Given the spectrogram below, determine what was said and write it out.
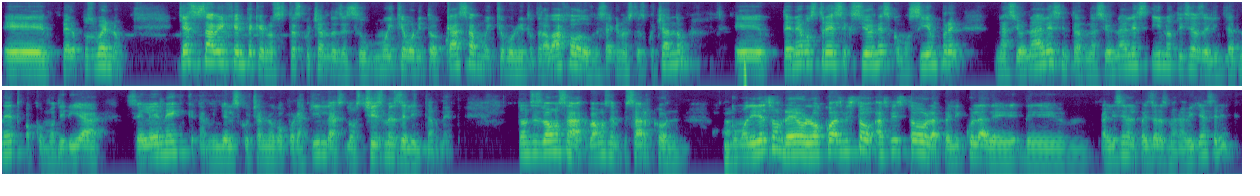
Eh, pero pues bueno, ya se saben, gente que nos está escuchando desde su muy qué bonito casa, muy qué bonito trabajo, donde sea que nos esté escuchando. Eh, tenemos tres secciones, como siempre, nacionales, internacionales y noticias del Internet, o como diría Selene, que también ya le escuchan luego por aquí, las, los chismes del Internet. Entonces vamos a, vamos a empezar con, ah. como diría el sombrero loco, ¿has visto, has visto la película de, de Alicia en el País de las Maravillas, Eric?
